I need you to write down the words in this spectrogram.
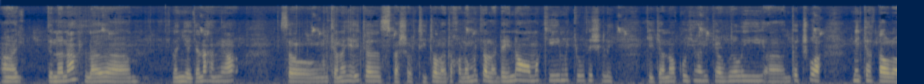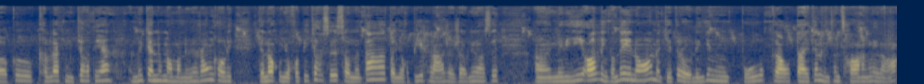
à cho nên nó là là nhà cho nó hàng đó so cho nó vậy cho specialty cho là cho họ mới cho là để no mất kia mới chú thế xử chỉ cho nó cũng giờ cho really uh, good chua nên cho tàu là cứ collect mình cho thế nếu cho nó nằm mà nó rong cầu đi cho nó cũng nhiều copy cho sư sau nữa ta tàu nhiều copy lá rồi rồi nên nó sư mình maybe ở liền tận đây nó là chế tàu nên nhưng bố gạo tài thế mình chân chó hàng này nó,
